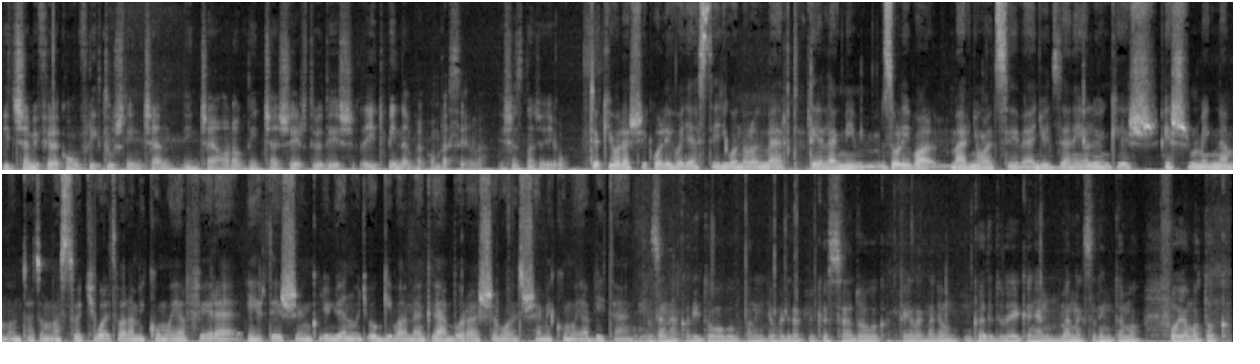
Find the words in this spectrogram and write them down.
Itt semmiféle konfliktus nincsen, nincsen harag, nincsen sértődés. De itt minden meg van beszélve, és ez nagyon jó. Tök jól esik, Oli, hogy ezt így gondolod, mert tényleg mi Zolival már nyolc éve együtt zenélünk, és, és még nem mondhatom azt, hogy volt valami komolyabb félreértésünk, hogy ugyanúgy Ogival meg Gáborral se volt semmi komolyabb vitánk. A zenekari dolgokban, így ahogy rakjuk össze a dolgokat, tényleg nagyon gördülékenyen mennek szerintem a folyamatok.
